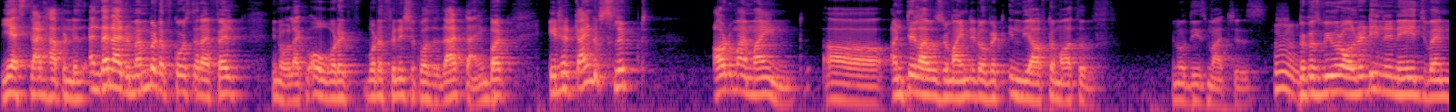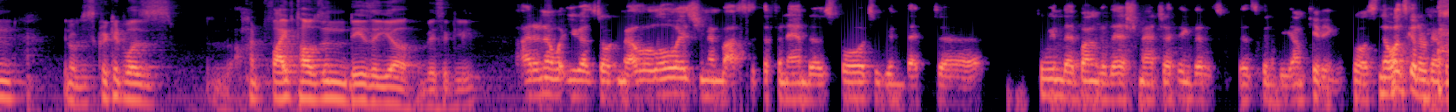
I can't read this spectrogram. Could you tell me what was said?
yes, that happened. And then I remembered, of course, that I felt, you know, like, oh, what a what a finish it was at that time. But it had kind of slipped out of my mind uh, until I was reminded of it in the aftermath of, you know, these matches. Because we were already in an age when, you know, this cricket was five thousand days a year, basically. I don't know what you guys are talking about. I will always remember us at the Fernando's four to win that uh, to win that Bangladesh match. I think that's that's going to be. I'm kidding, of course. No one's going to remember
